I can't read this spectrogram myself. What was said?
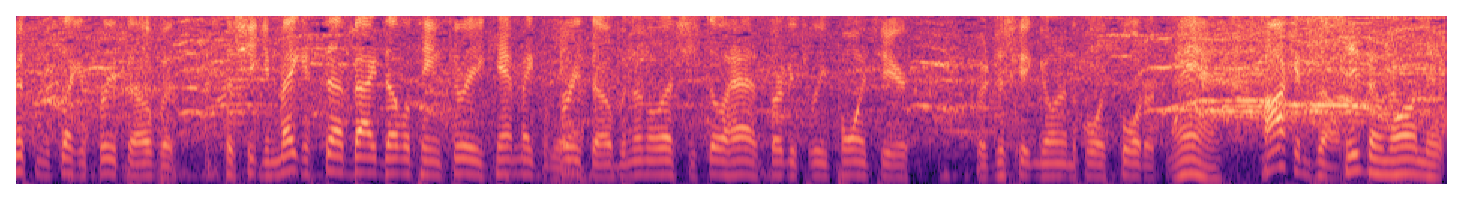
misses the second free throw, but so she can make a step back double team three. Can't make the free Yeah. throw, but nonetheless, she still has 33 points here. We're just getting going in the fourth quarter. Man, Hawkins, though. she's been wanting it.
